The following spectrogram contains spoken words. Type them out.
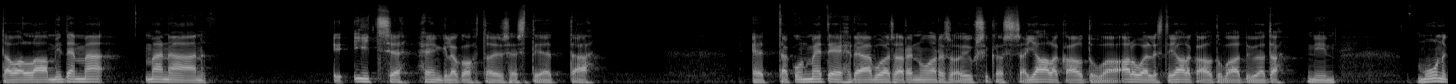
tavallaan miten mä, mä näen itse henkilökohtaisesti, että että kun me tehdään Vuosaaren nuorisoyksikössä jalkautuvaa, alueellisesti jalkautuvaa työtä, niin mun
